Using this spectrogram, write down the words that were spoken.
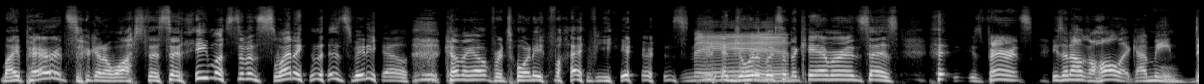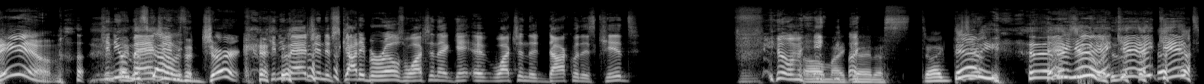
my parents are going to watch this. And he must have been sweating this video coming out for 25 years. And Jordan looks at the camera and says, His parents, he's an alcoholic. I mean, damn. Can you Like, This guy was a jerk. Can you imagine if Scotty Burrell's watching that game, uh, watching the doc with his kids? you know what I mean? Oh my Like, goodness! They're like, Daddy, yeah, hey, kid, hey, kids,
